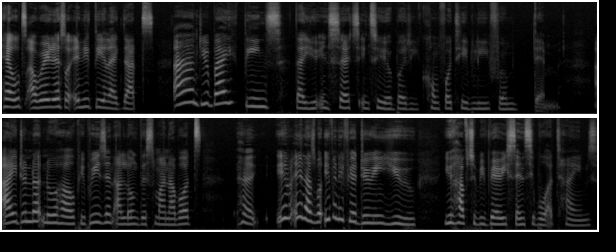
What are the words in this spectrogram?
health awareness or anything like that. And you buy things that you insert into your body comfortably from them. I do not know how people reason along this manner, but even as well, even if you're doing you, you have to be very sensible at times.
